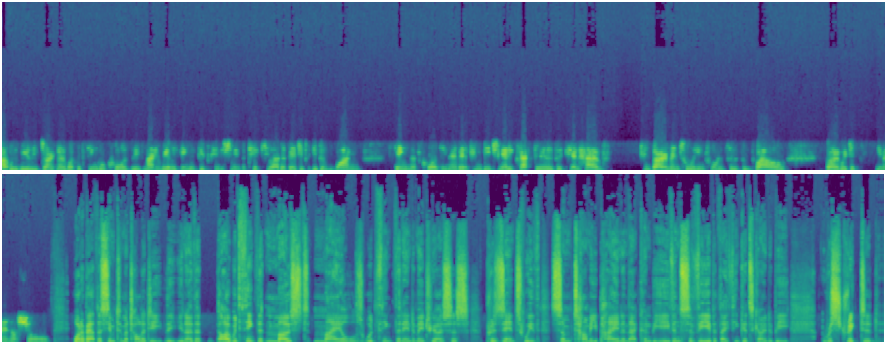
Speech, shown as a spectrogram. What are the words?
but we really don't know what the single cause is. And I really think with this condition in particular that there just isn't one thing that's causing it. It can be genetic factors, it can have environmental influences as well. So we're just you know, not sure. What about the symptomatology? The, you know, that I would think that most males would think that endometriosis presents with some tummy pain and that can be even severe, but they think it's going to be restricted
